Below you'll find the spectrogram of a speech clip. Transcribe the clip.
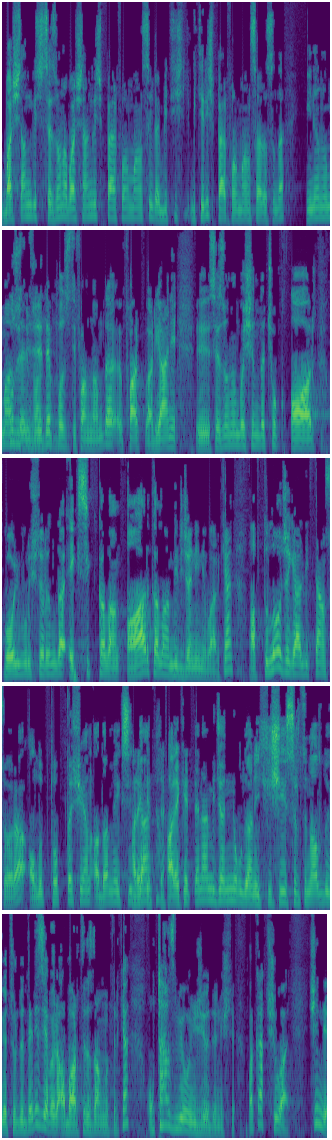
başlangıç sezona başlangıç performansıyla bitiş, bitiriş performansı arasında inanılmaz Pozitif derecede anlamda. pozitif anlamda e, fark var. Yani e, sezonun başında çok ağır, gol vuruşlarında eksik kalan, ağır kalan bir Canini varken Abdullah Hoca geldikten sonra alıp top taşıyan, adam eksilten, Hareketli. hareketlenen bir Canini oldu. Yani iki kişiyi sırtına aldı götürdü deriz ya böyle abartırız anlatırken. O tarz bir oyuncuya dönüştü. Fakat şu var. Şimdi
